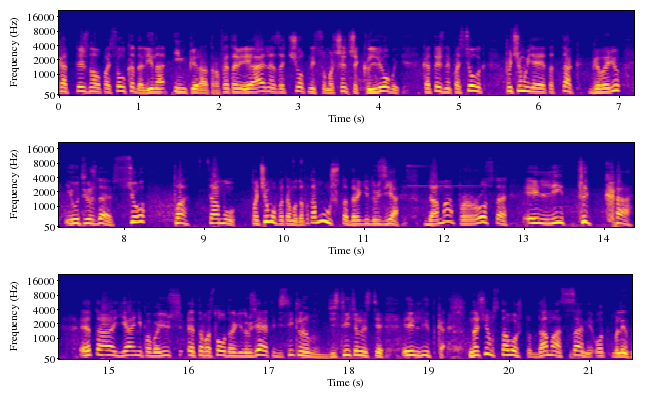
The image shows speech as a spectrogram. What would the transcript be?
коттеджного поселка Долина Императоров. Это реально зачетный, сумасшедший, клевый коттеджный поселок. Почему я это так говорю и утверждаю? Все потому. Почему потому? Да потому что, дорогие друзья, дома просто элитка. Это, я не побоюсь этого слова, дорогие друзья, это действительно в действительности элитка. Начнем с того, что дома сами, вот, блин,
